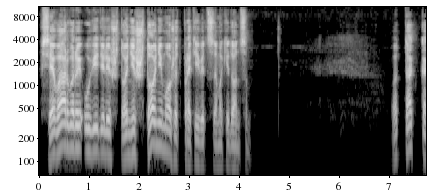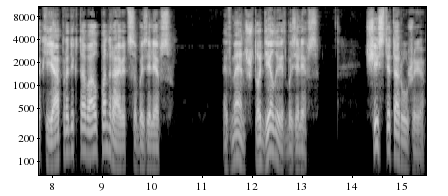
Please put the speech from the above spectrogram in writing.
Все варвары увидели, что ничто не может противиться македонцам. Вот так, как я продиктовал, понравится Базилевсу. Эвмен, что делает Базилевс? Чистит оружие.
